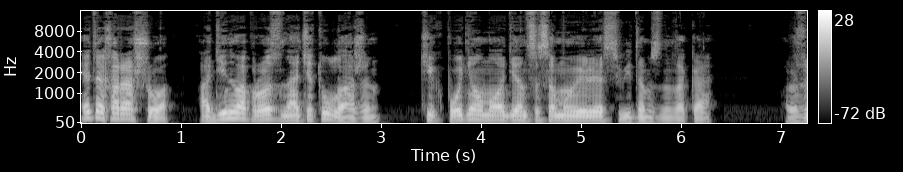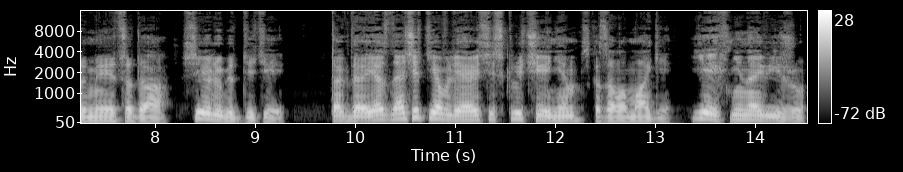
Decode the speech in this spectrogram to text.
«Это хорошо. Один вопрос, значит, улажен. Чик поднял младенца Самуэля с видом знатока. Разумеется, да. Все любят детей. Тогда я, значит, являюсь исключением, сказала Маги. Я их ненавижу.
